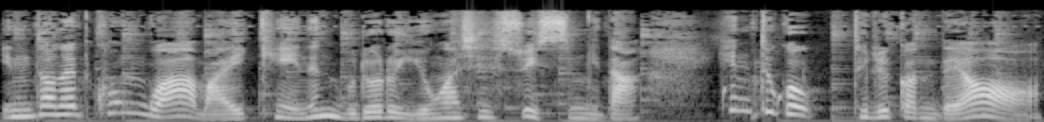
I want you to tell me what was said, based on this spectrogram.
인터넷 콩과 마이케이는 무료로 이용하실 수 있습니다. 힌트곡 드릴 건데요.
